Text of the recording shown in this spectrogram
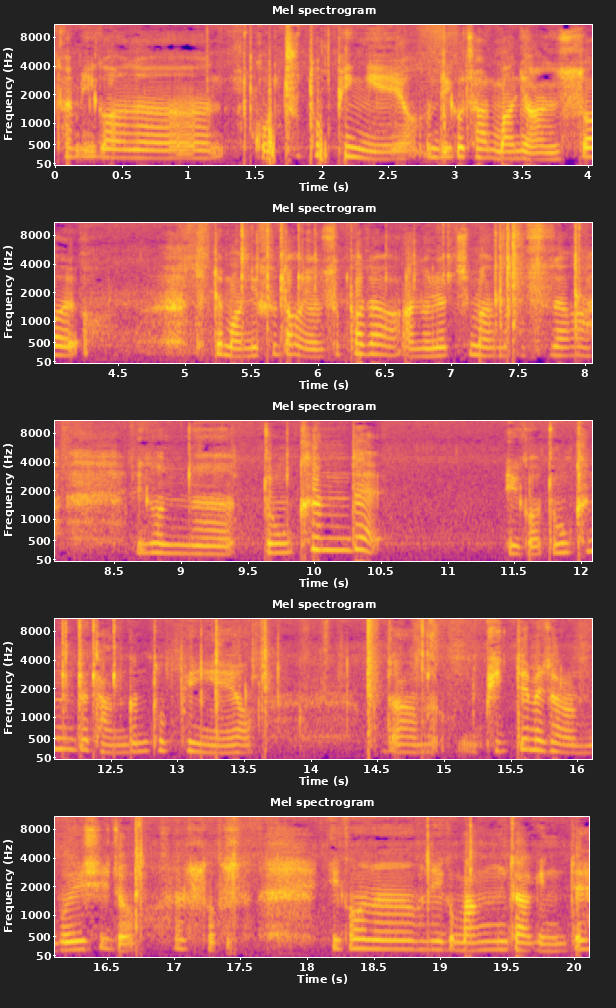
다음 이거는 고추 토핑이에요. 근데 이거 잘 많이 안 써요. 그때 많이 쓰다가 연습하다가 안 올렸지만 많이 쓰다가 이거는 좀 큰데 이거 좀 큰데 당근 토핑이에요. 그 다음에 빛 때문에 잘 안 보이시죠? 할 수 없어요. 이거는 그냥 이거 망작인데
